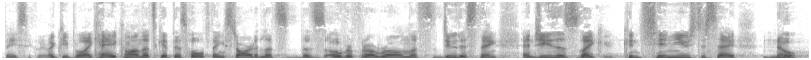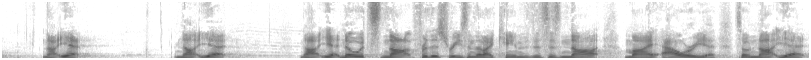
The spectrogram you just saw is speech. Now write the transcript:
Basically, like people are like, hey, come on, let's get this whole thing started. Let's let's overthrow Rome. Let's do this thing. And Jesus like continues to say, nope, not yet, not yet. Not yet. No, it's not for this reason that I came. This is not my hour yet. So, not yet,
